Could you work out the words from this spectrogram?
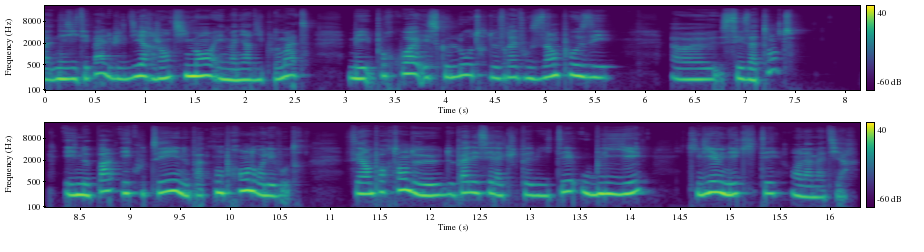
n'hésitez pas à lui le dire gentiment et de manière diplomate. Mais pourquoi est-ce que l'autre devrait vous imposer ses attentes et ne pas écouter ne pas comprendre les vôtres? C'est important de ne pas laisser la culpabilité oublier qu'il y a une équité en la matière,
